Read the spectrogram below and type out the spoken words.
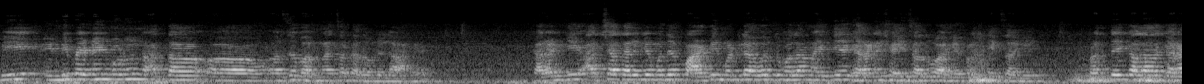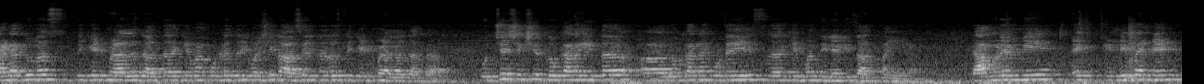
मी इंडिपेंडेंट म्हणून आता अर्ज भरण्याचा ठरवलेला आहे. कारण की आजच्या तारखेमध्ये पार्टी म्हटल्यावर तुम्हाला माहिती आहे घराणेशाही चालू आहे प्रत्येक जागी प्रत्येकाला घराण्यातूनच तिकीट मिळालं जातं किंवा कुठलं तरी वशिला असेल तरच तिकीट मिळालं जातं. उच्च शिक्षित लोकांना इथं लोकांना कुठेही किंमत दिलेली जात नाही आहे त्यामुळे मी एक इंडिपेंडेंट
